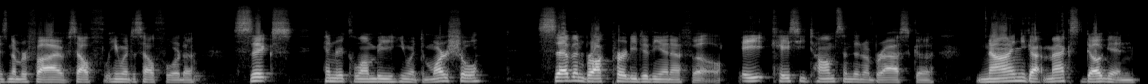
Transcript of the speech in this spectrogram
is number five. South. He went to South Florida. Six, Henry Colombi. He went to Marshall. Seven, Brock Purdy to the NFL. Eight, Casey Thompson to Nebraska. Nine, you got Max Duggan.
